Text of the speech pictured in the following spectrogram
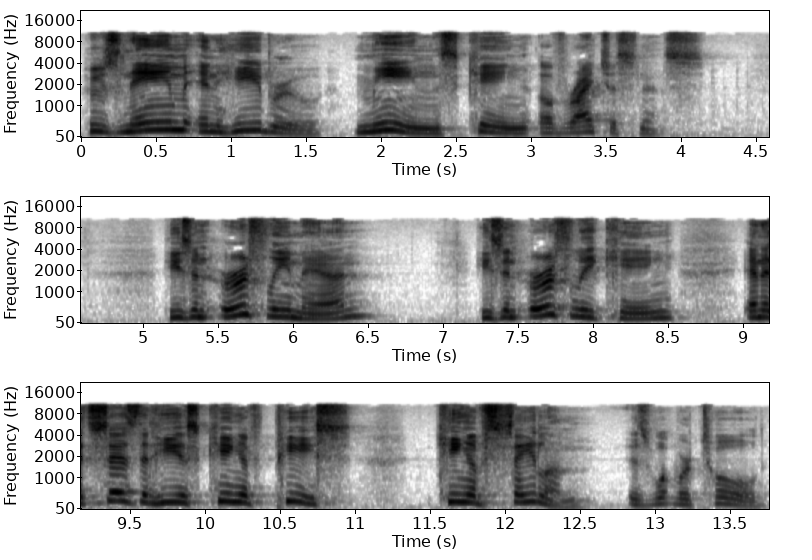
whose name in Hebrew means king of righteousness. He's an earthly man, he's an earthly king, and it says that he is king of peace, king of Salem, is what we're told.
